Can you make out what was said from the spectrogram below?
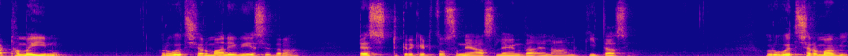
8 ਮਈ ਨੂੰ। ਰੋਹਿਤ ਸ਼ਰਮਾ ਨੇ ਵੀ ਇਸੇ ਤਰ੍ਹਾਂ ਟੈਸਟ ਕ੍ਰਿਕਟ ਤੋਂ ਸੰਨਿਆਸ ਲੈਣ ਦਾ ਐਲਾਨ ਕੀਤਾ ਸੀ। ਰੋਹਿਤ ਸ਼ਰਮਾ ਵੀ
